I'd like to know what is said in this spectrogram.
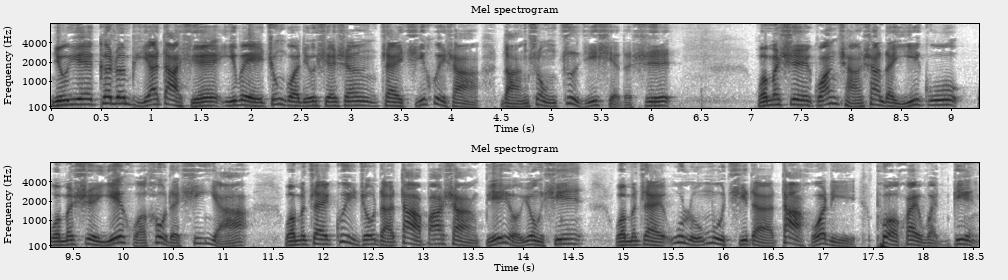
纽约哥伦比亚大学一位中国留学生在集会上朗诵自己写的诗：“我们是广场上的遗孤，我们是野火后的新芽，我们在贵州的大巴上别有用心，我们在乌鲁木齐的大火里破坏稳定，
